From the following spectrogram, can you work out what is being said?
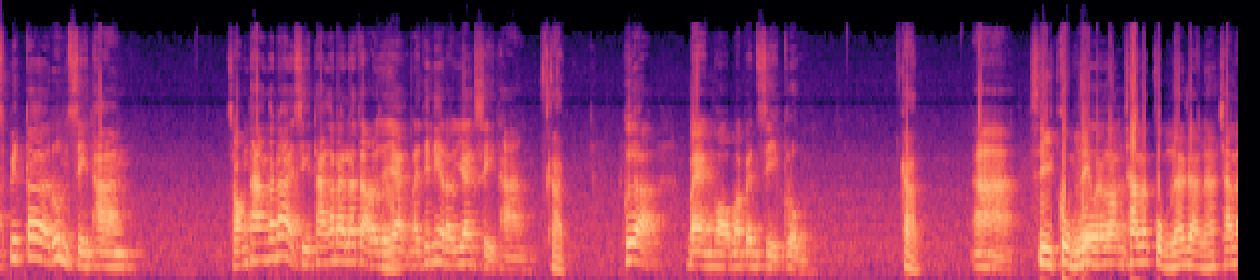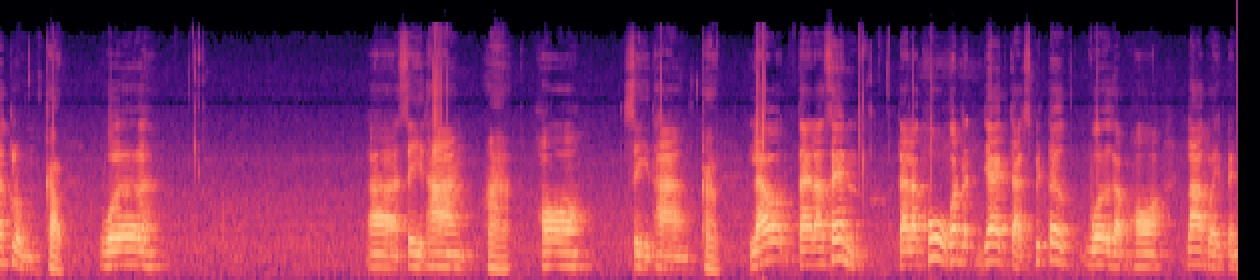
สปิเตอร์รุ่นสี่ทาง สองทางก็ได้สี่ทางก็ได้แล้วแต่เราจะแยกในที่นี้เราแยกสี่ทางครับ เพื่อแบ่งออกมาเป็นสี่กลุ่ม ครับ อ่าสี่กลุ่มนี่หเวอร์มายความชั้นละกลุ่มนะอาจารย์นะชั้นละกลุ่มครับ เวอร์อ่าสี่ทางอ่าฮอสี่ทางครับ แล้วแต่ละเส้นแต่ละคู่ก็แยกจากสปิเตอร์เวอร์กับฮอลากไปเป็น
